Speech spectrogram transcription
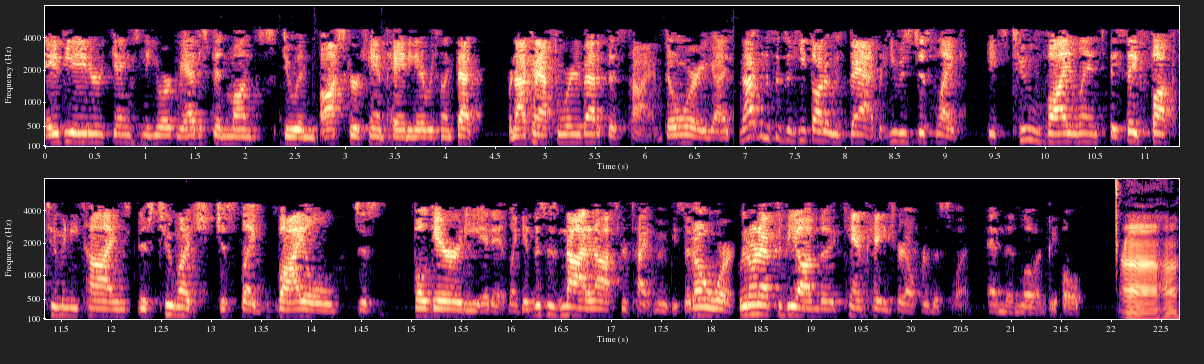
Aviator, Gangs of New York, we had to spend months doing Oscar campaigning and everything like that. We're not going to have to worry about it this time. Don't worry guys. Not in the sense that he thought it was bad, but he was just like, it's too violent. They say fuck too many times. There's too much just like vile, just vulgarity in it. Like this is not an Oscar type movie, so don't worry. We don't have to be on the campaign trail for this one. And then lo and behold, Uh huh.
